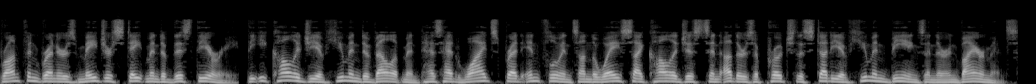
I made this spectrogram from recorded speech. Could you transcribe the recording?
Bronfenbrenner's major statement of this theory, the ecology of human development has had widespread influence on the way psychologists and others approach the study of human beings and their environments.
